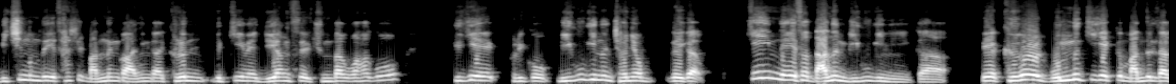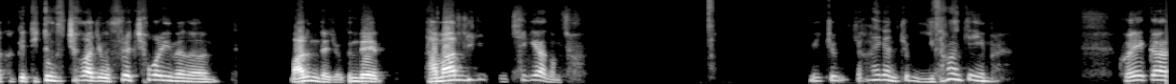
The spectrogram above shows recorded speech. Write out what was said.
미친놈들이 사실 맞는 거 아닌가 그런 느낌의 뉘앙스를 준다고 하고 그게 그리고 미국인은 전혀 그러니까 게임 내에서 나는 미국인이니까 그러니까 그걸 못 느끼게끔 만들다 그렇게 뒤통수 쳐가지고 후려쳐버리면은 말은 되죠. 근데 다만 치기, 치기가 넘쳐 이좀 하여간 좀 이상한 게임. 그러니까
